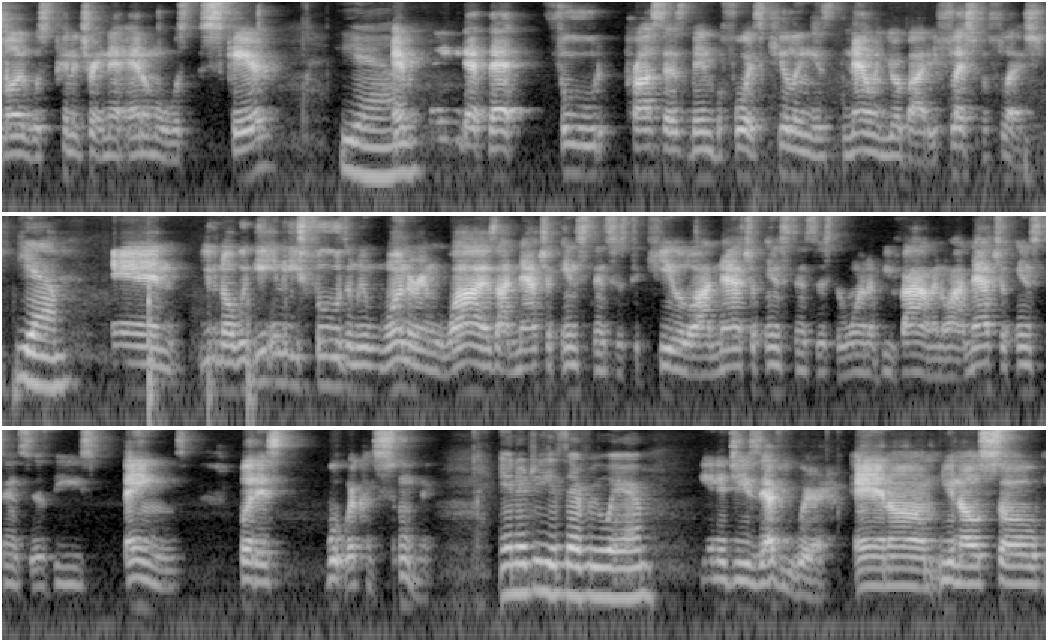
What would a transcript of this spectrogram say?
blood was penetrating that animal was scare. Yeah. Everything that that food process been before it's killing is now in your body, flesh for flesh. Yeah. And you know, we're eating these foods and we're wondering why is our natural instincts is to kill, or our natural instincts is to want to be violent, or our natural instincts is these things, but it's what we're consuming. Energy is everywhere. Energy is everywhere. And um, you know, so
